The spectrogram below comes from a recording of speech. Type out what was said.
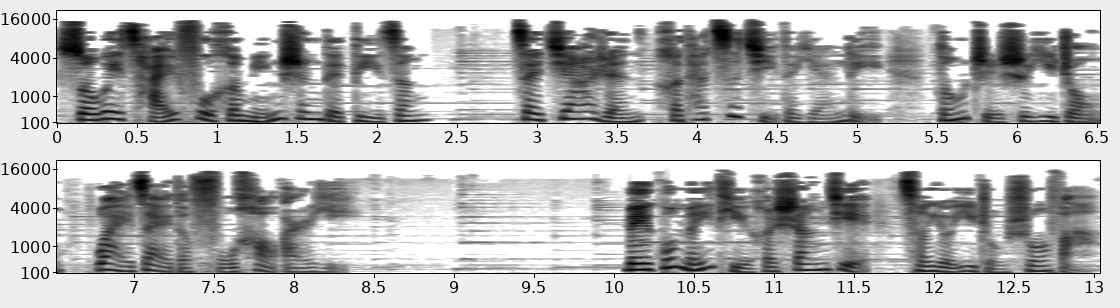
所谓财富和名声的递增，在家人和他自己的眼里，都只是一种外在的符号而已。美国媒体和商界曾有一种说法：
